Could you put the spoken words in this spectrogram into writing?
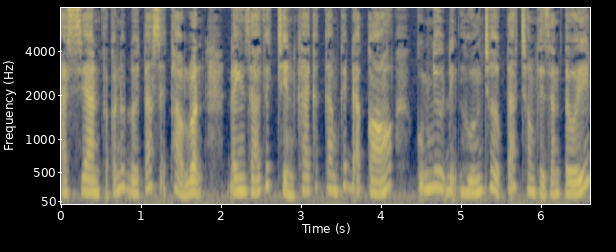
ASEAN và các nước đối tác sẽ thảo luận, đánh giá việc triển khai các cam kết đã có, cũng như định hướng cho hợp tác trong thời gian tới.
